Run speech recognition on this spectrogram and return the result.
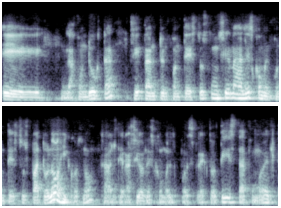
eh, la conducta, ¿sí? tanto en contextos funcionales como en contextos patológicos, ¿no? alteraciones como el espectro autista, como el,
